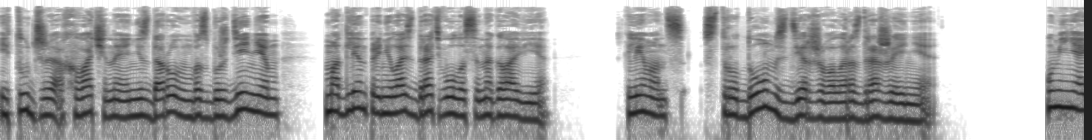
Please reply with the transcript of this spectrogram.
И тут же, охваченная нездоровым возбуждением, Мадлен принялась драть волосы на голове. Клеманс трудом сдерживала раздражение. «У меня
